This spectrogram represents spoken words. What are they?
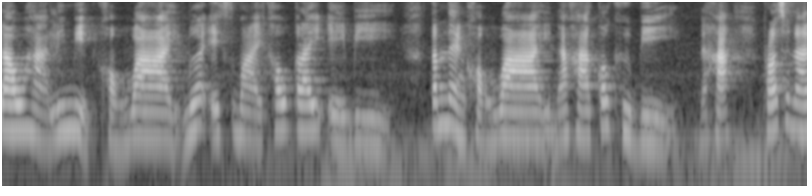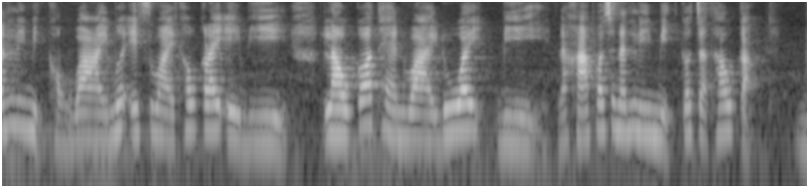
เราหาลิมิตของ y เมื่อ x y เข้าใกล้ a b ตำแหน่งของ y นะคะก็คือ b นะคะ เพราะฉะนั้นลิมิตของ y เมื่อ x y เข้าใกล้ a b เราก็แทน y ด้วย b นะคะ เพราะฉะนั้นลิมิตก็จะเท่ากับ b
